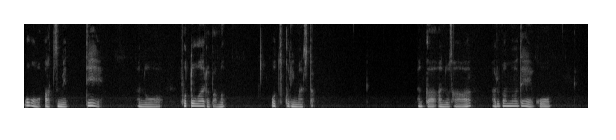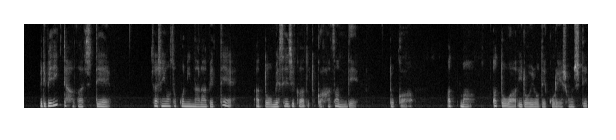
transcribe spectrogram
を集めて、あの、フォトアルバムを作りました。なんかあのさ、アルバムでこう、ベリベリって剥がして、写真をそこに並べて、あとメッセージカードとか挟んで、とか、あまあ、あとはいろいろデコレーションして、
